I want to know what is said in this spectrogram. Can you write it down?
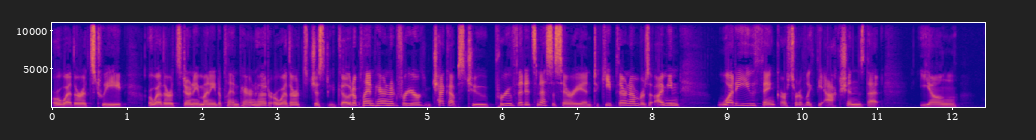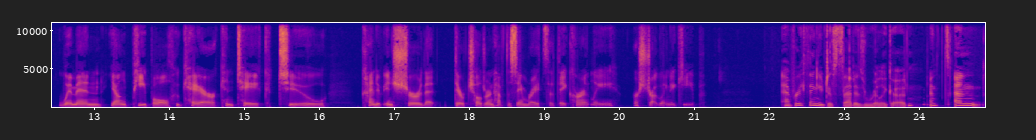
or whether it's tweet or whether it's donate money to Planned Parenthood or whether it's just go to Planned Parenthood for your checkups to prove that it's necessary and to keep their numbers. I mean, what do you think are sort of like the actions that young women, young people who care can take to kind of ensure that their children have the same rights that they currently are struggling to keep? Everything you just said is really good. And and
